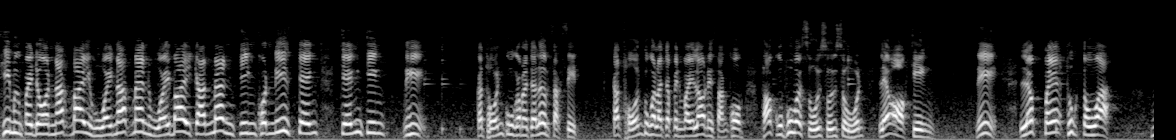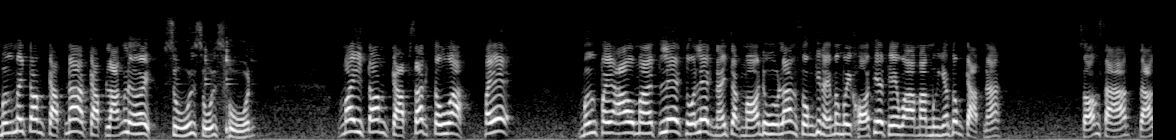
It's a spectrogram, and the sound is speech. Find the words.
ที่มึงไปโดนนักใบ้หวยนักแม่นหวยใบ้กันแม่นจริงคนนี้เจ๋งเจ๋งจริง นี่ กระโถนกูกำลังจะเริ่มศักดิ์สิทธิ์กระโถนกูกำลังจะเป็นไวรัลในสังคม เพราะกูพูดว่าศูนย์ศูนย์ศูนย์แล้วออกจริง นี่ แล้วเป๊ะทุกตัว มึงไม่ต้องกลับหน้ากลับหลังเลยศูนย์ศูนย์ศูนย์ไม่ต้องกลับสักตัว เป๊ะมึงไปเอามาเลขตัวเลขไหนจากหมอดูร่างทรงที่ไหน มึงไปขอเทพเทวามามึงยังต้องกลับนะสองสามสาม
